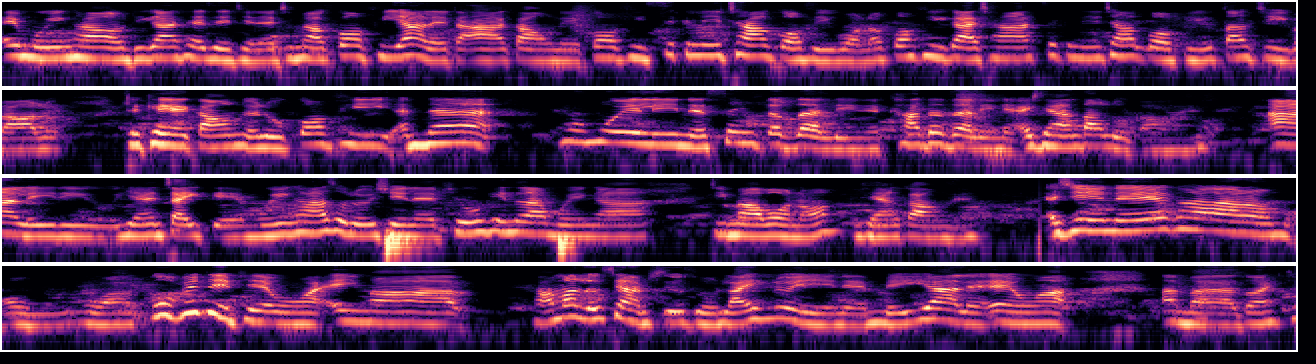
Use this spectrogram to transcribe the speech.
အဲ့မွေဟင်းကားကိုအဓိကထည့်စေချင်တယ်ဒီမှာ coffee ကလည်းတအားကောင်းတယ် coffee signature coffee ပေါ့နော် coffee ကခြား signature coffee ကိုတောက်ကြည့်ပါလို့တကယ်ကောင်းတယ်လို့ coffee အနက်မှုမွေးလေးနဲ့စိမ့်သက်သက်လေးနဲ့ခါသက်သက်လေးနဲ့အရန်တောက်လို့ကောင်းတယ် အားလေးတွေကိုအရန်ကြိုက်တယ်မွေးငါးဆိုလို့ရှိရင်လည်းဖြိုးဟင်းသားမွေးငါးဒီမှာပေါ့နော်အရန်ကောင်းတယ်အရင်တည်းကတော့မဟုတ်ဘူးဟိုကကိုဗစ်တွေဖြစ်တဲ့ပုံကအိမ်မှာ ဘာမှလုပ်ချင်မရှိဘူးဆို live လွှင့်ရင်းနဲ့မေးရလဲအဲဟိုကအမှတော့သ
